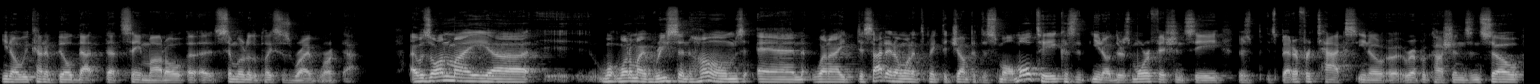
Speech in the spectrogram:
you know we kind of build that that same model uh, uh similar to the places where i've worked at. I was on my uh, one of my recent homes and when i decided i wanted to make the jump into small multi because you know there's more efficiency there's it's better for tax you know uh, repercussions and so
